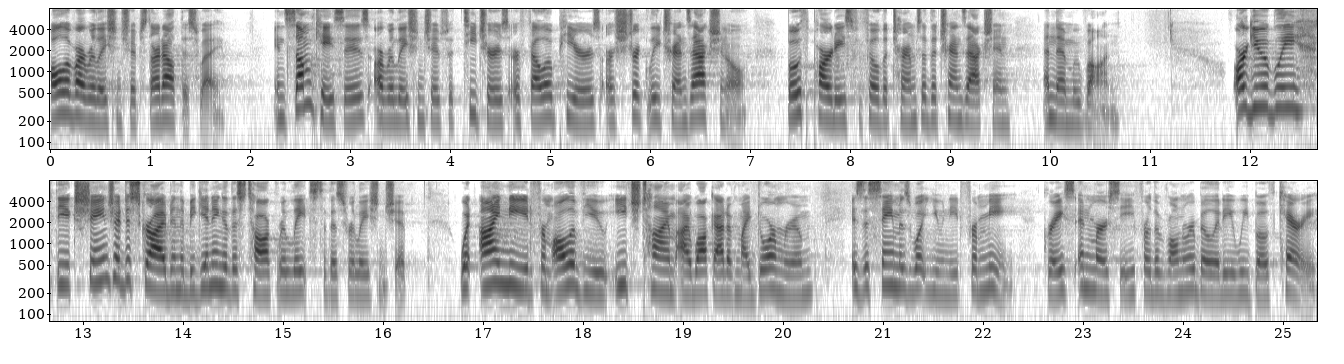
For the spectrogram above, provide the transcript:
All of our relationships start out this way. In some cases, our relationships with teachers or fellow peers are strictly transactional. Both parties fulfill the terms of the transaction and then move on. Arguably, the exchange I described in the beginning of this talk relates to this relationship. What I need from all of you each time I walk out of my dorm room is the same as what you need from me grace and mercy for the vulnerability we both carry,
